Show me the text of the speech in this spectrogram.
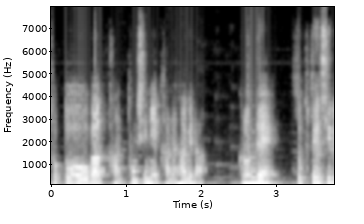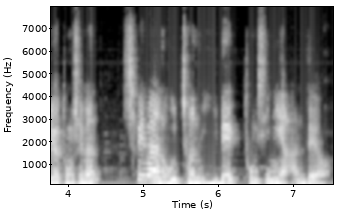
속도가 가, 통신이 가능합니다. 그런데 소프트웨어 시리얼 통신은 115,200 통신이 안 돼요.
